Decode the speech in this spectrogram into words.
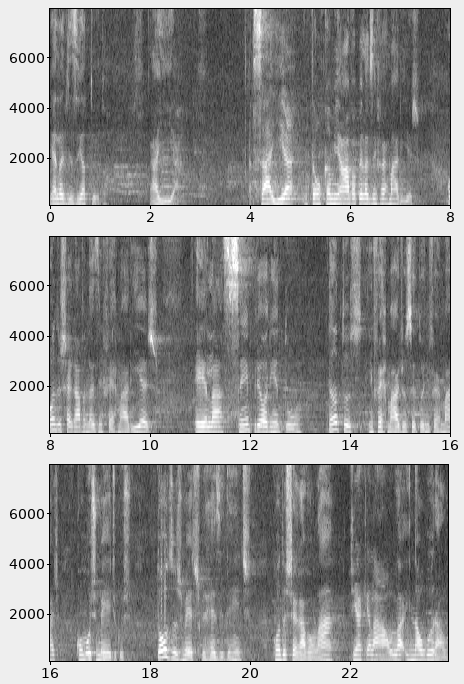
ela dizia tudo. Aí ia. Saía, então caminhava pelas enfermarias. Quando chegava nas enfermarias, ela sempre orientou tanto os enfermagem, o setor de enfermagem, como os médicos Todos os médicos residentes, quando chegavam lá, tinha aquela aula inaugural.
